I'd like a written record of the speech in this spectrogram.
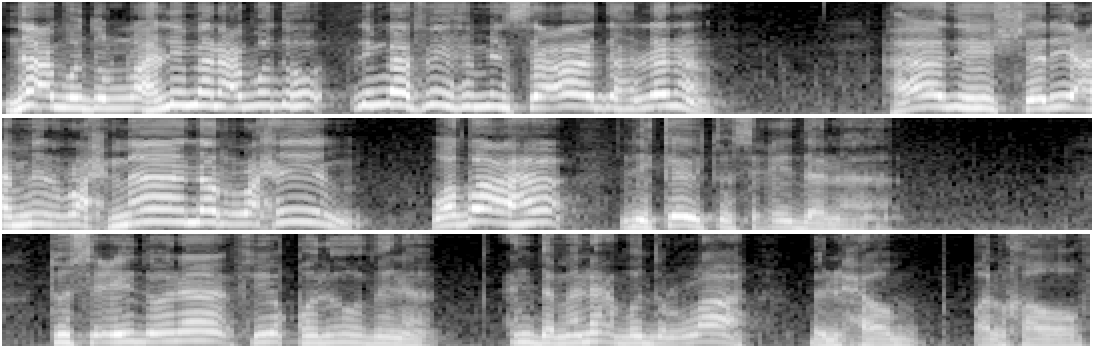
نعبد الله. لما نعبده؟ لما فيه من سعادة لنا. هذه الشريعة من الرحمن الرحيم. وضعها لكي تسعدنا. تسعدنا في قلوبنا عندما نعبد الله بالحب. والخوف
